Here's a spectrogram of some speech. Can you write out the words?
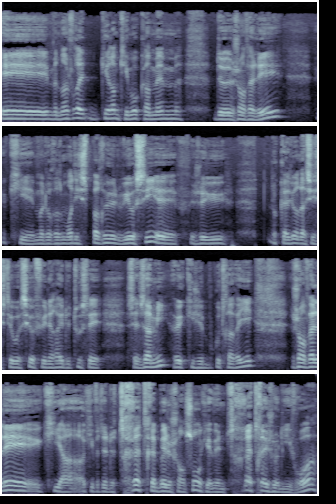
Et maintenant, je voudrais dire un petit mot quand même de Jean Vallée, qui est malheureusement disparu lui aussi. Et j'ai eu l'occasion d'assister aussi aux funérailles de tous ses, ses amis avec qui j'ai beaucoup travaillé. Jean Vallée, qui a, qui faisait de très très belles chansons, qui avait une très très jolie voix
